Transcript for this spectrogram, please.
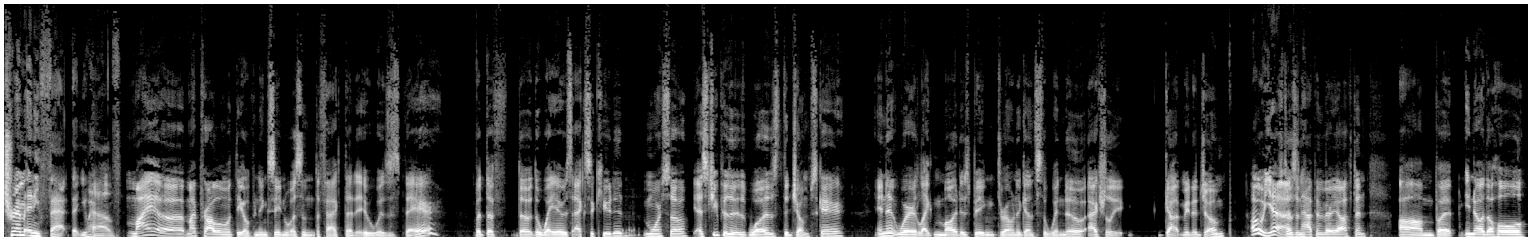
trim any fat that you have. My uh my problem with the opening scene wasn't the fact that it was there, but the the the way it was executed more so. As cheap as it was, the jump scare in it where like mud is being thrown against the window actually got me to jump. oh yeah, Doesn't happen very often. Um but you know the whole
